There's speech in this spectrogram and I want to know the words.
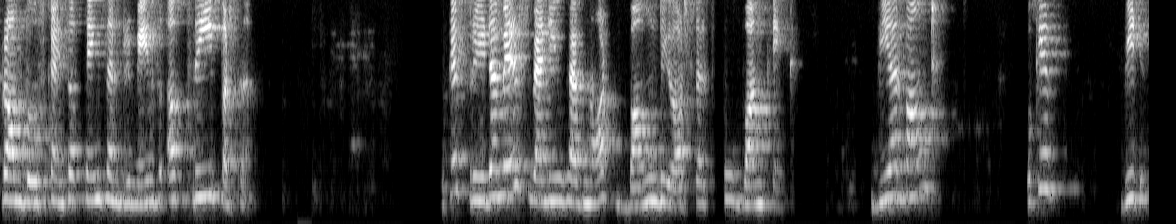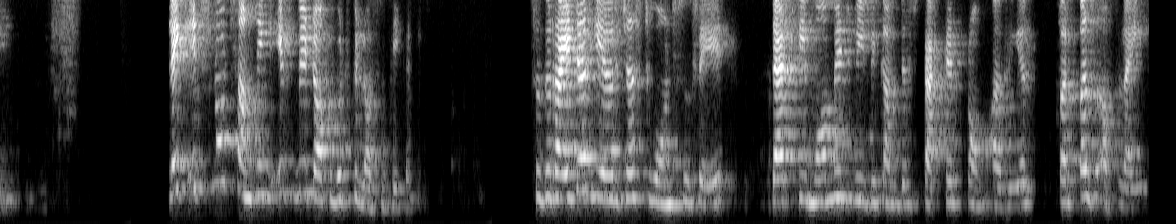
from those kinds of things and remains a free person. Okay freedom is when you have not bound yourself to one thing. We are bound. Okay we like it's not something if we talk about philosophically. So the writer here just wants to say that the moment we become distracted from a real purpose of life,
